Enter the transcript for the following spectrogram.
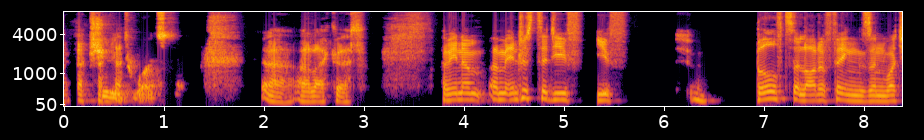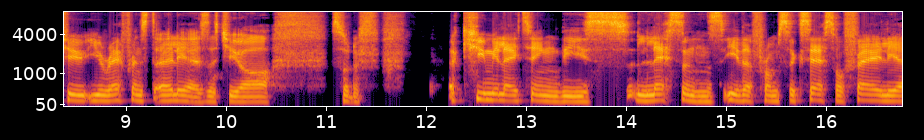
shooting towards. Yeah, I like that. I mean, I'm I'm interested. You've you've built a lot of things, and what you you referenced earlier is that you are sort of accumulating these lessons either from success or failure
